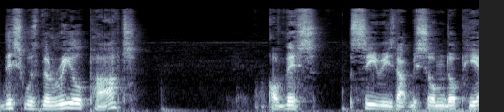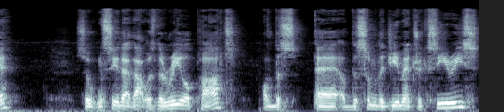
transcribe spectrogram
This was the real part of this series that we summed up here. So we can see that that was the real part of the, uh, of the sum of the geometric series.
